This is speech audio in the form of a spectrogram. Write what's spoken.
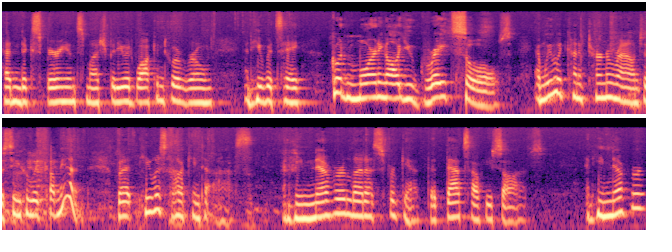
hadn't experienced much, but he would walk into a room and he would say, Good morning, all you great souls. And we would kind of turn around to see who had come in. But he was talking to us. And he never let us forget that that's how he saw us. And he never,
